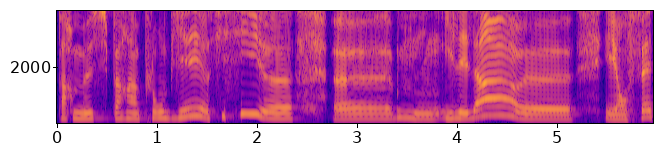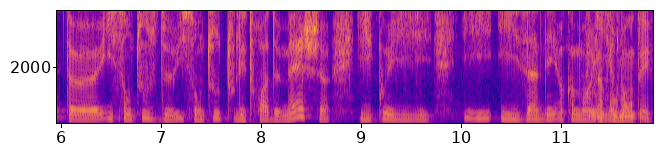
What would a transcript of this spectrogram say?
par monsieur, par un plombier? Si si, il est là. et en fait, ils sont tous de, ils sont tous tous les trois de mèche. Ils ils, ils, comment C'est un coup monté.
